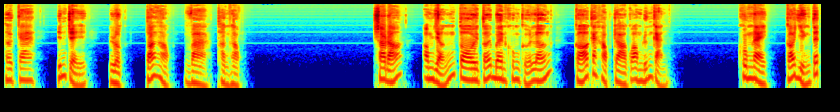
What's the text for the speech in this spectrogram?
thơ ca, chính trị, luật, toán học và thần học. Sau đó, ông dẫn tôi tới bên khung cửa lớn có các học trò của ông đứng cạnh. Khung này có diện tích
